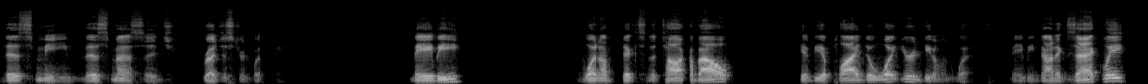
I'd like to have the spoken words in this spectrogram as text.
this meme, this message registered with me. Maybe what I'm fixing to talk about can be applied to what you're dealing with. Maybe not exactly,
